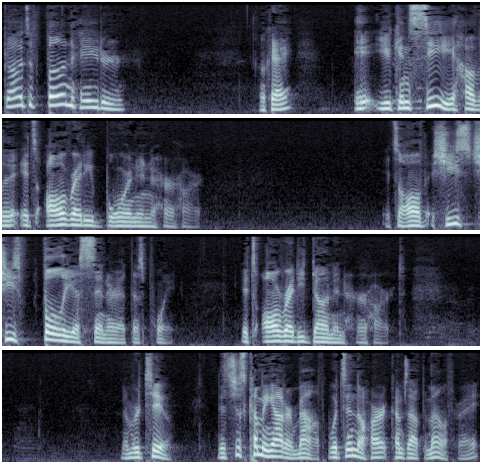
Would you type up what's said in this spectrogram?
God's a fun hater. Okay? It, you can see how the it's already born in her heart. It's all she's she's fully a sinner at this point. It's already done in her heart. Number two, it's just coming out her mouth. What's in the heart comes out the mouth, right?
